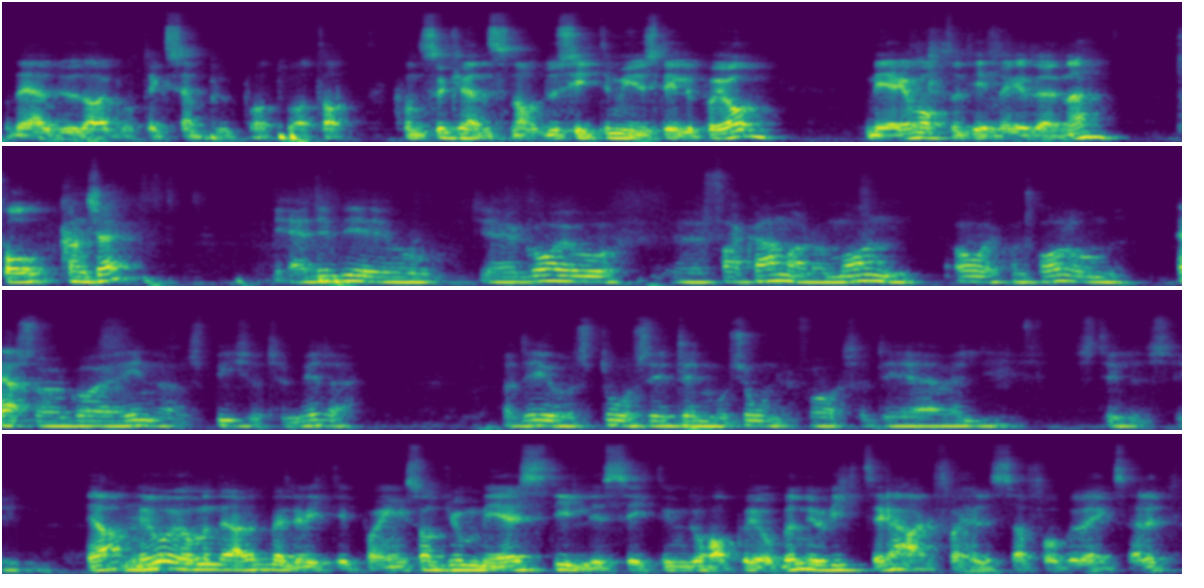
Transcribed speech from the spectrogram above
Og Det er du da et godt eksempel på at du har tatt konsekvensen av. Du sitter mye stille på jobb, mer enn åtte timer i døgnet. Tolv, kanskje? ja, det blir jo, jeg går jo øh, fra kammeret om morgenen over i kontrollrommet. Ja. så går jeg inn og spiser til middag. Og det er jo stort sett den mosjonen jeg får, så det er veldig Ja, jo, jo, men Det er jo et veldig viktig poeng. Jo mer stillesitting du har på jobben, jo viktigere er det for helsa å få bevege seg litt.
